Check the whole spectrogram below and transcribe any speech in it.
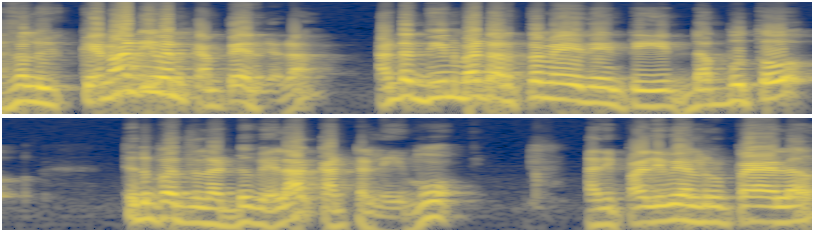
అసలు కెనాట్ ఈవెన్ కంపేర్ కదా? అంటే దీన్ని బట్టి అర్థమయ్యేదేంటి? డబ్బుతో తిరుపతి లడ్డు ఎలా కట్టలేము. అది పదివేల రూపాయల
